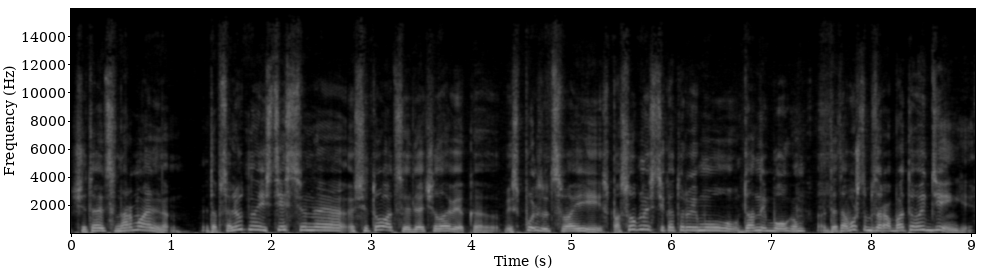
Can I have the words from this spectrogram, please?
считается нормальным. Это абсолютно естественная ситуация для человека. Использовать свои способности, которые ему даны Богом, для того, чтобы зарабатывать деньги.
